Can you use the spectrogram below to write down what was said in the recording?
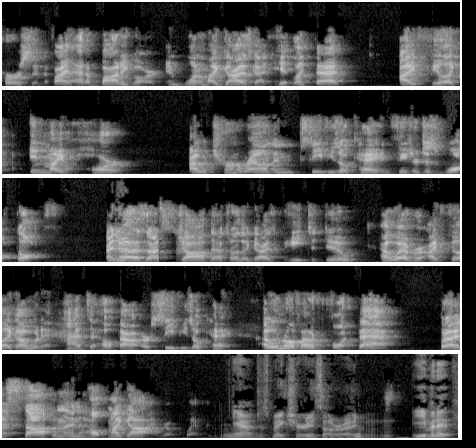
person, if I had a bodyguard and one of my guys got hit like that, I feel like in my heart, I would turn around and see if he's okay. And Future just walked off. I know yeah. that's not his job. That's what the guy's paid to do. However, I feel like I would have had to help out or see if he's okay. I wouldn't know if I would have fought back, but I'd stop him and help my guy real quick. Yeah, just make sure he's all right. even if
